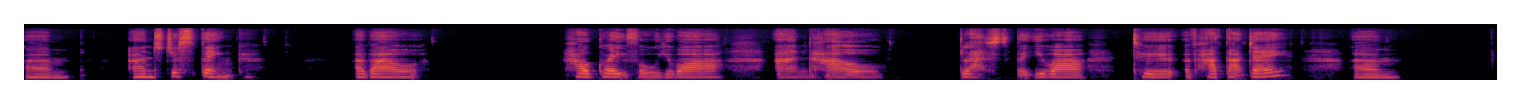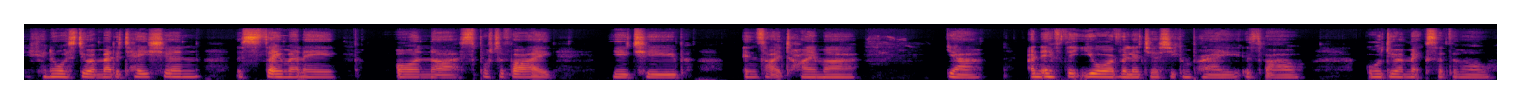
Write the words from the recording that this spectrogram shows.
um, and just think about how grateful you are and how blessed that you are to have had that day. Um, you can always do a meditation. So many on uh, Spotify, YouTube, Insight Timer. Yeah. And if that you're religious, you can pray as well, or do a mix of them all.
